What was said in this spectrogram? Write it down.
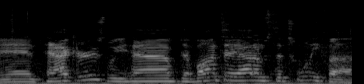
And Packers, we have Davante Adams to 25.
